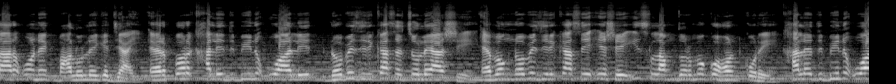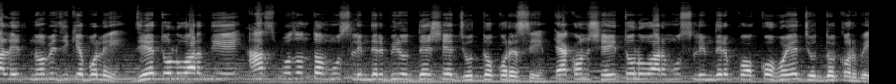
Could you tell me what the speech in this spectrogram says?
তার অনেক ভালো লেগে যায়। এরপর খালিদ বিন ওয়ালিদ নবীজির কাছে চলে আসে এবং নবীজির কাছে এসে ইসলাম ধর্ম গ্রহণ করে। খালেদ বিন ওয়ালিদ নবীজিকে বলে, যে তলোয়ার দিয়ে আজ পর্যন্ত মুসলিমদের বিরুদ্ধে সে যুদ্ধ করেছে, এখন সেই তলোয়ার মুসলিমদের পক্ষ হয়ে যুদ্ধ করবে।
